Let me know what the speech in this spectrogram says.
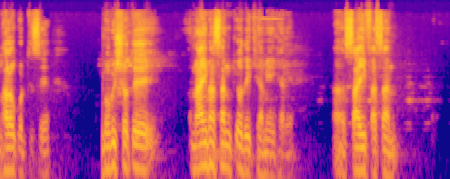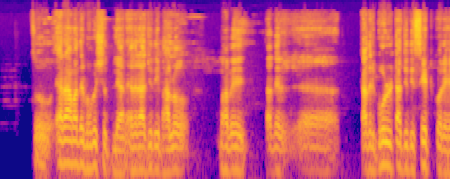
ভালো করতেছে। ভবিষ্যতে নাইম হাসানকেও দেখি আমি এখানে সাইফ হাসান। তো এরা আমাদের ভবিষ্যৎ প্লেয়ার এরা যদি ভালোভাবে তাদের তাদের গোলটা যদি সেট করে,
